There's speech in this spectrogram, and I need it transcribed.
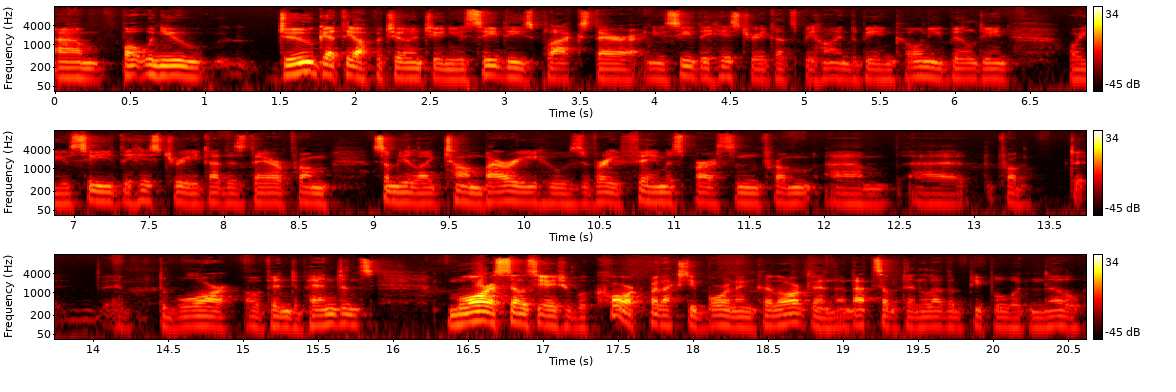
Um, but when you do get the opportunity and you see these plaques there and you see the history that's behind the Bianconi building or you see the history that is there from somebody like Tom Barry who was a very famous person from um, uh, from the, the, War of Independence more associated with Cork but actually born in Killorglin and that's something a lot of people wouldn't know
